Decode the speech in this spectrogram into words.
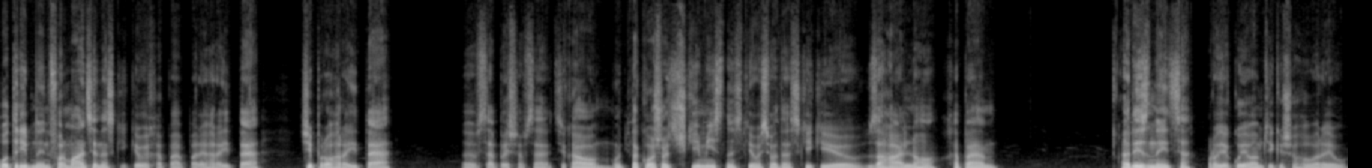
потрібна інформація, наскільки ви ХП переграєте чи програєте. Е, Все пише, все цікаво. От також очки міцності, ось вода, скільки загального ХП. Різниця, про яку я вам тільки що говорив.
